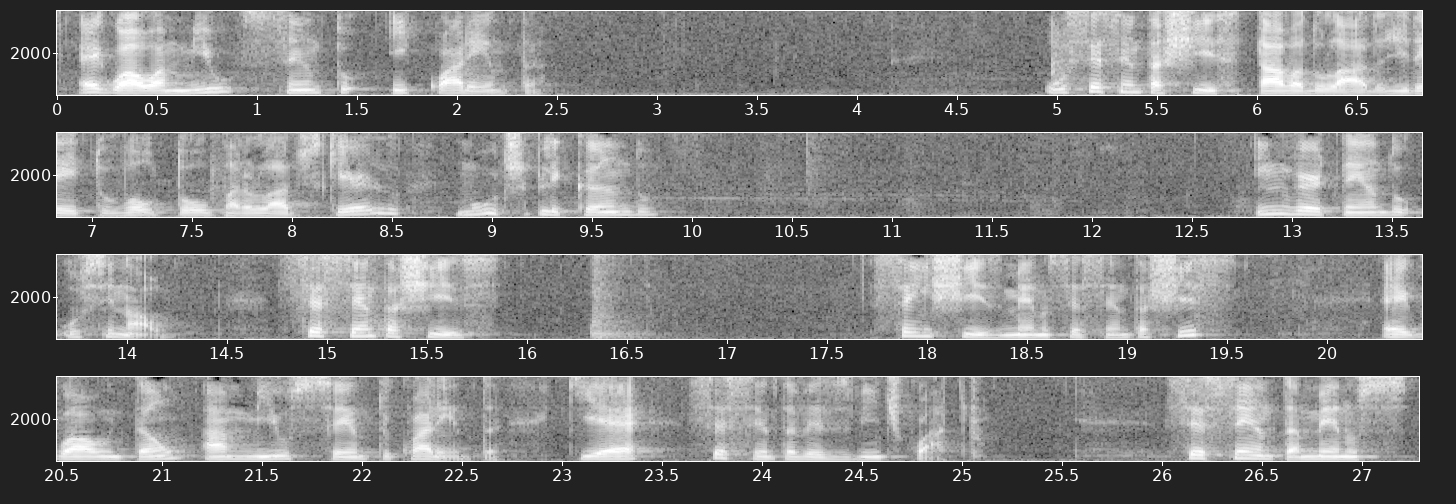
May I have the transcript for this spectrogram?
é igual a 1140. O 60x estava do lado direito, voltou para o lado esquerdo, multiplicando, invertendo o sinal. 60x 100x menos 60x é igual então a 1140 que é 60 vezes 24. 60 menos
